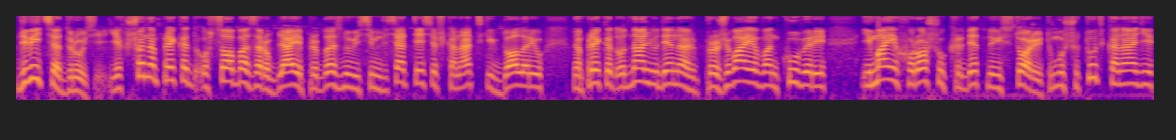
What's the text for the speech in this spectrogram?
Дивіться, друзі, якщо, наприклад, особа заробляє приблизно 80 тисяч канадських доларів, наприклад, одна людина проживає в Ванкувері і має хорошу кредитну історію, тому що тут в Канаді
